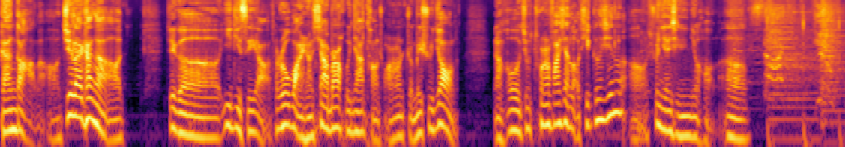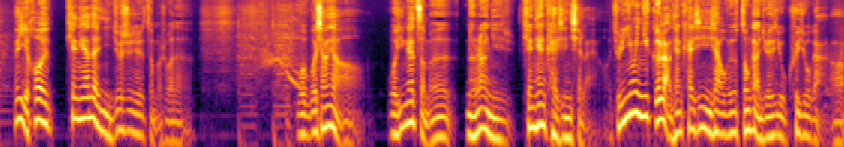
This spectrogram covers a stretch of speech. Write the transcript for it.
尴尬了啊。进来看看啊，这个 E D C 啊，他说晚上下班回家躺床上准备睡觉了，然后就突然发现老 T 更新了啊，瞬间心情就好了啊。那以后天天的你就是怎么说呢？我我想想啊。我应该怎么能让你天天开心起来啊？就是因为你隔两天开心一下，我就总感觉有愧疚感啊。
